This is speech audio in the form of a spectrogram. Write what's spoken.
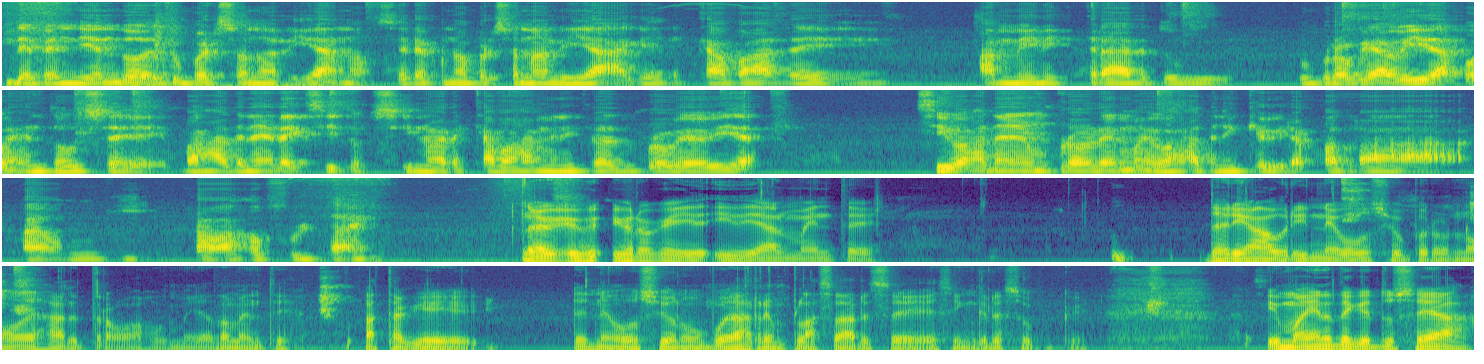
dependiendo de tu personalidad, ¿no? Si eres una personalidad que eres capaz de administrar tu, propia vida, pues entonces vas a tener éxito. Si no eres capaz de administrar tu propia vida, sí vas a tener un problema y vas a tener que virar para atrás a un trabajo full time. yo, creo que idealmente deberían abrir negocio, pero no dejar el trabajo inmediatamente. Hasta que el negocio no pueda reemplazar ese, ingreso. Porque imagínate que tú seas,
